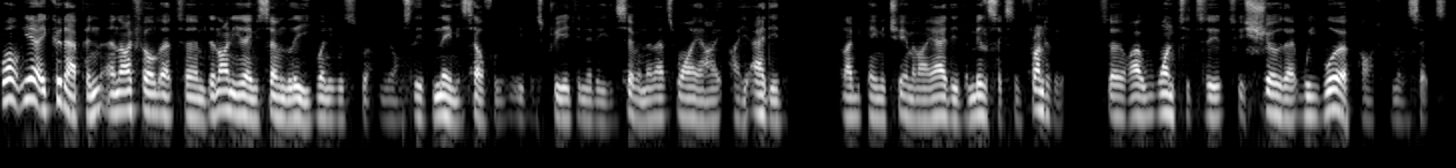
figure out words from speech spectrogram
Well, yeah, it could happen, and I felt that um, the 1987 league, when it was well, obviously the name itself, it was created in '87, and that's why I, I added, when I became a chairman, I added the Middlesex in front of it. So I wanted to to show that we were part of Middlesex,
